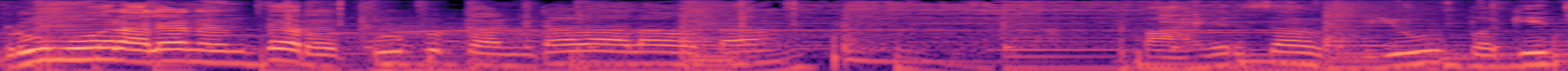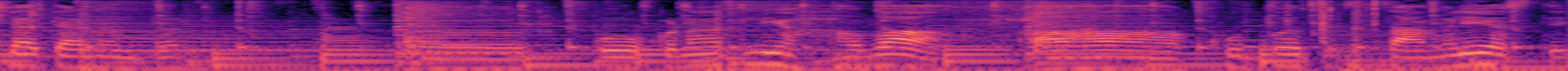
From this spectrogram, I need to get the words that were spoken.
रूमवर आल्यानंतर खूप कंटाळा आला होता. बाहेरचा व्ह्यू बघितला त्यानंतर. कोकणातली हवा हा हा खूपच चांगली असते.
